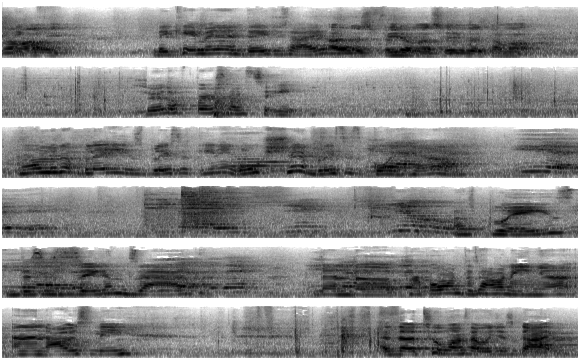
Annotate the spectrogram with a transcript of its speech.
No. They came in and they just hide. Alright, let's feed them. Let's see if they come out. They're the first ones to eat. Oh, look at Blaze. Blaze is eating. Oh shit, Blaze is going ham. That's Blaze. This is Zig and Zag. Then the purple one doesn't have a name yet. And then obviously, the two ones that we just got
